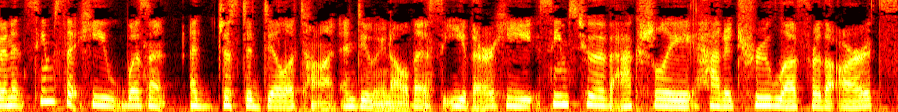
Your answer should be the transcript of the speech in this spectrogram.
and it seems that he wasn't a, just a dilettante in doing all this either. He seems to have actually had a true love for the arts.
